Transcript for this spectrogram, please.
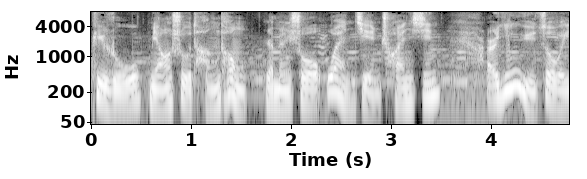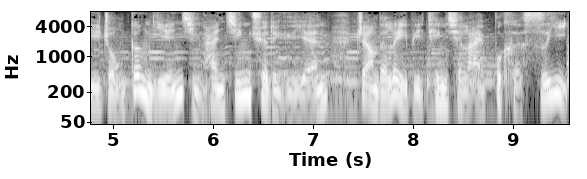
譬如描述疼痛，人们说万箭穿心；而英语作为一种更严谨和精确的语言，这样的类比听起来不可思议，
